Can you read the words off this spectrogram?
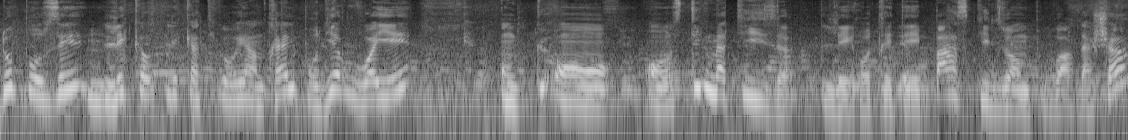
d'opposer les, les catégories entre elles pour dire, vous voyez, on, stigmatise les retraités parce qu'ils ont un pouvoir d'achat,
